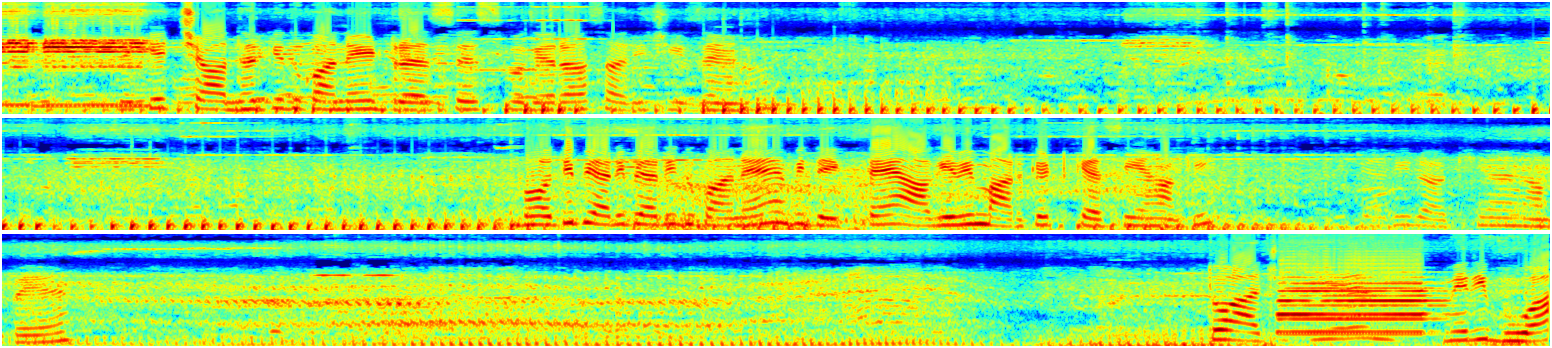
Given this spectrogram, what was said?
देखिए चादर की दुकानें ड्रेसेस वगैरह, सारी चीज़ें हैं. बहुत ही प्यारी प्यारी दुकानें हैं। अभी देखते हैं आगे भी मार्केट कैसी है यहाँ की। प्यारी राखियाँ यहाँ पे है। तो आ चुकी है मेरी बुआ।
